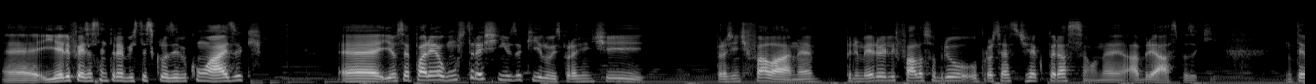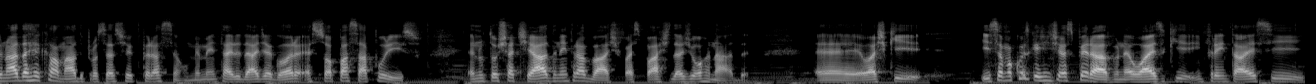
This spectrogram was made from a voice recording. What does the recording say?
É, e ele fez essa entrevista exclusiva com o Isaac, é, e eu separei alguns trechinhos aqui, Luiz, pra gente, pra gente falar, né? Primeiro ele fala sobre o, o processo de recuperação, né? Abre aspas aqui. Não tenho nada a reclamar do processo de recuperação. Minha mentalidade agora é só passar por isso. Eu não estou chateado nem para baixo, faz parte da jornada. É, eu acho que isso é uma coisa que a gente já esperava, né? O Isaac enfrentar esse,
